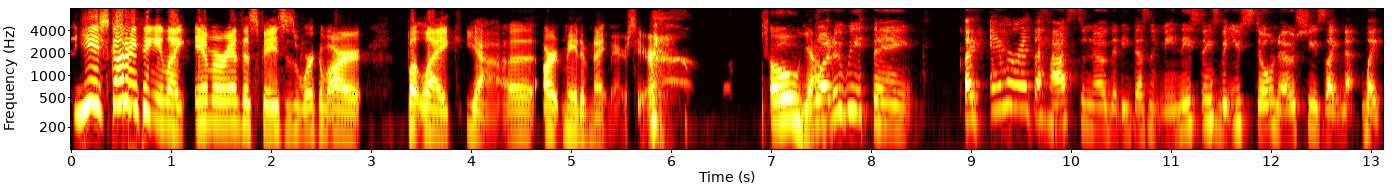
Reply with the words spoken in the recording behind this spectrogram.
he's gotta be thinking, like, Amarantha's face is a work of art, but, like, yeah, uh, art made of nightmares here. Oh yeah. What do we think? Like Amarantha has to know that he doesn't mean these things, but you still know she's like not, like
